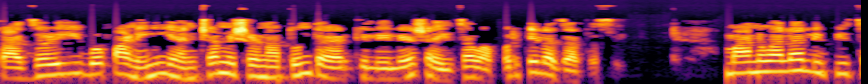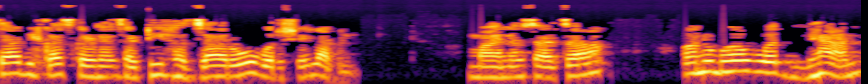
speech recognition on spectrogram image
काजळी व पाणी यांच्या मिश्रणातून तयार केलेल्या शाईचा वापर केला जात असे. मानवाला लिपीचा विकास करण्यासाठी हजारो वर्षे लागली. माणसाचा अनुभव व ज्ञान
